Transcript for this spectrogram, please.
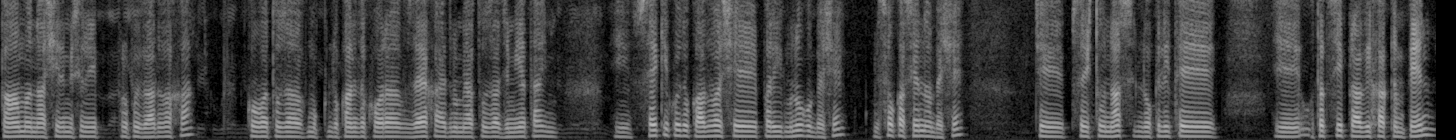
Там нашите мисионери проповядваха, когато за локалните хора взеха едно място за джамията и всеки, който казваше пари много беше, висока цена беше, че срещу нас локалите отъци правиха кампейн,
